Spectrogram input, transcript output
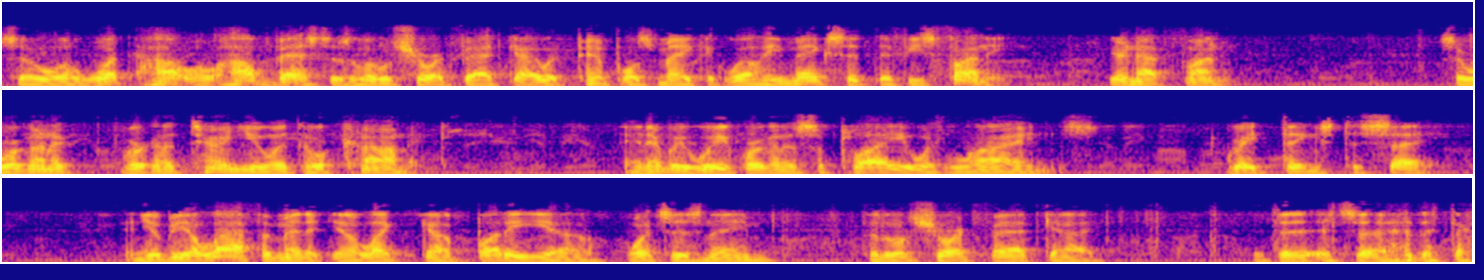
So, uh, what? How? How best does a little short, fat guy with pimples make it? Well, he makes it if he's funny. You're not funny. So we're going to we're going to turn you into a comic, and every week we're going to supply you with lines, great things to say, and you'll be a laugh a minute. You know, like uh, Buddy, uh, what's his name? The little short, fat guy. It's a, it's a, the, the,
